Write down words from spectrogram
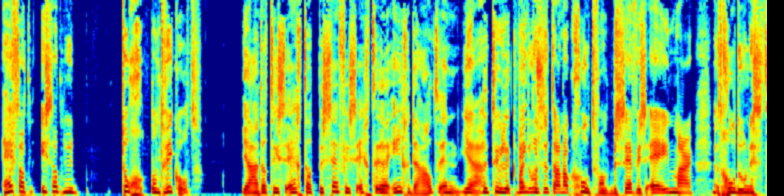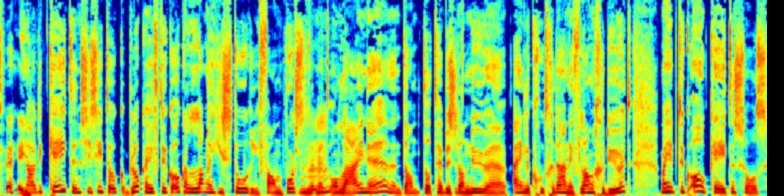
Heeft dat, is dat nu toch ontwikkeld? Ja, dat is echt, dat besef is echt uh, ingedaald. En je ja, hebt natuurlijk maar doen ze het dan ook goed? Want besef is één, maar het goed doen is twee. Nou, de ketens, je ziet ook, Blokken heeft natuurlijk ook een lange historie van worstelen mm -hmm. met online. Hè. En dan, dat hebben ze dan nu uh, eindelijk goed gedaan, heeft lang geduurd. Maar je hebt natuurlijk ook ketens zoals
